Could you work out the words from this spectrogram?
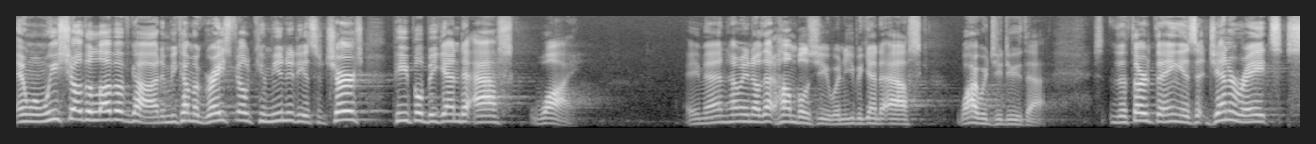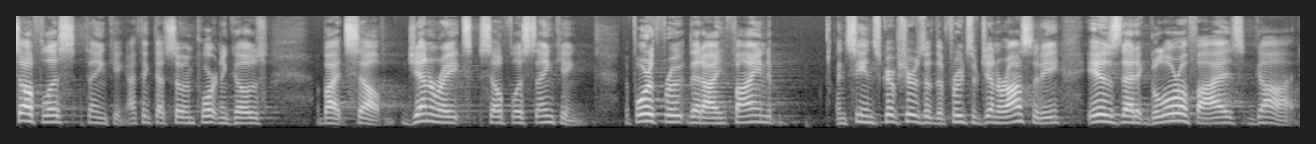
And when we show the love of God and become a grace filled community as a church, people begin to ask, why? Amen? How many know that humbles you when you begin to ask, why would you do that? The third thing is it generates selfless thinking. I think that's so important. It goes by itself, generates selfless thinking. The fourth fruit that I find and see in scriptures of the fruits of generosity is that it glorifies God.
